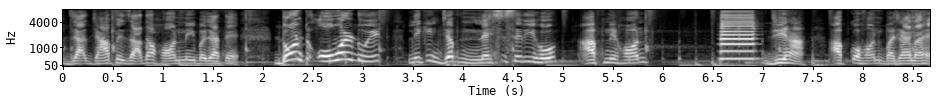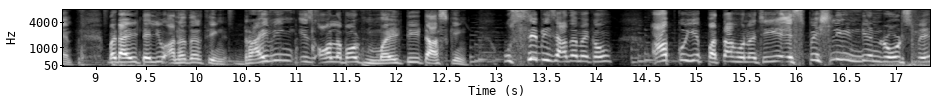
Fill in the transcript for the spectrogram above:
जा, जहाँ पे ज़्यादा हॉर्न नहीं बजाते हैं। डोंट ओवर डू इट लेकिन जब नेसेसरी हो आपने हॉर्न जी हाँ आपको हॉर्न बजाना है। But I tell you another thing driving is all about multitasking उससे भी ज़्यादा मैं कहूँ आपको ये पता होना चाहिए स्पेशली इंडियन रोड्स पे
